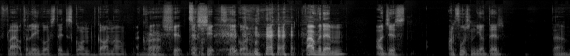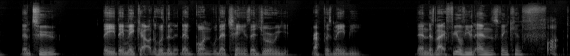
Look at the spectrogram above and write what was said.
fly out to Lagos, they're just gone, Ghana, Accra, Yeah, shipped. they're shipped, they're gone. Five of them are just unfortunately are dead. Damn. Then two, they they make it out the hood, innit? They're gone with their chains, their jewelry, rappers maybe. Then there's like three of you in ends thinking, fuck,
